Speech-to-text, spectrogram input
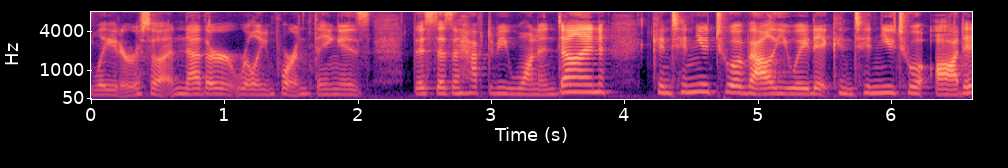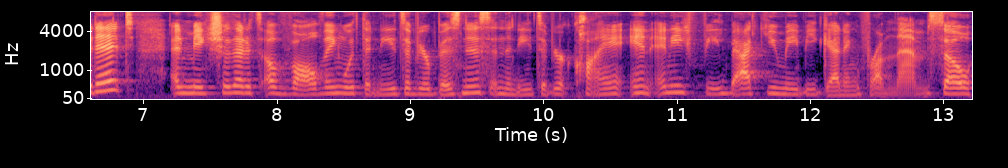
later. So, another really important thing is this doesn't have to be one and done. Continue to evaluate it, continue to audit it, and make sure that it's evolving with the needs of your business and the needs of your client and any feedback you may be getting from them. So,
